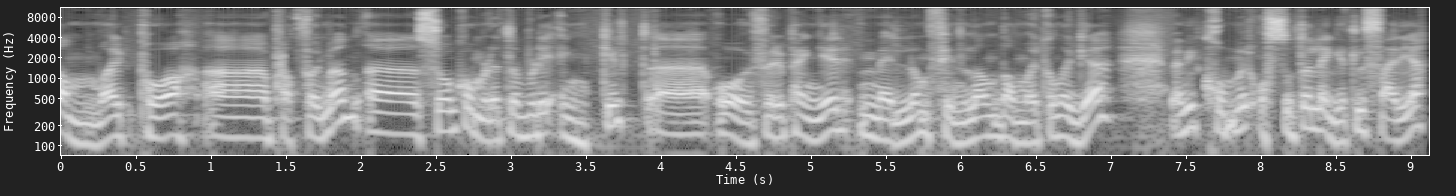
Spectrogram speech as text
Danmark på eh, plattformen, så kommer det til å bli enkelt å overføre penger mellom Finland, Danmark og Norge. Men vi kommer også til å legge til Sverige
